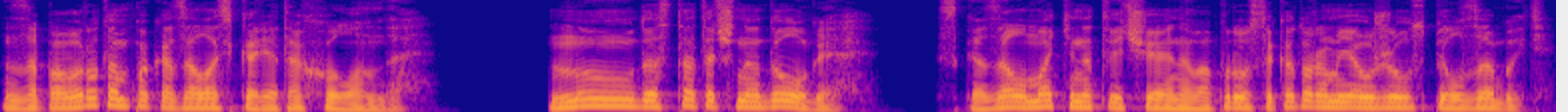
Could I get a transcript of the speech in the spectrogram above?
За поворотом показалась карета Холланда. «Ну, достаточно долго», — сказал Макин, отвечая на вопрос, о котором я уже успел забыть.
